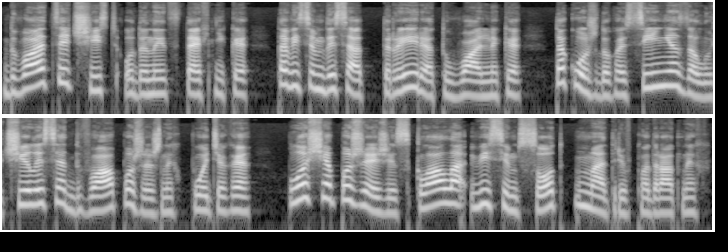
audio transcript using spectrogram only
26 одиниць техніки та 83 рятувальники. Також до гасіння залучилися два пожежних потяги. Площа пожежі склала 800 метрів квадратних.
